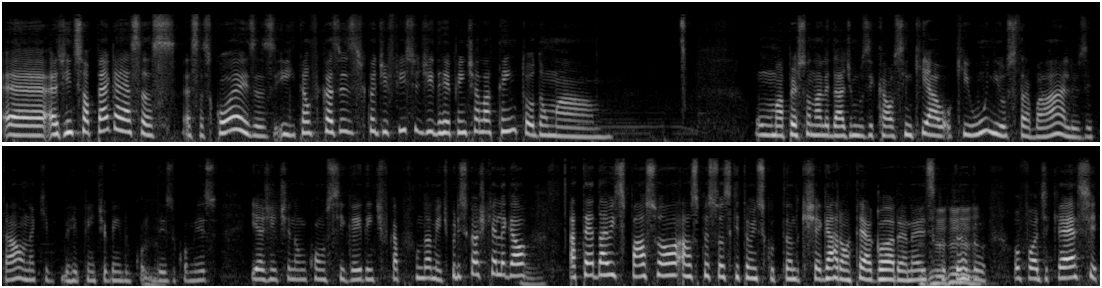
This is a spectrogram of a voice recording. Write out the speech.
é, a gente só pega essas, essas coisas e então fica, às vezes fica difícil de, de repente, ela tem toda uma uma personalidade musical assim que, a- que une os trabalhos e tal, né, que de repente vem do co- desde o começo e a gente não consiga identificar profundamente. Por isso que eu acho que é legal até dar espaço às pessoas que estão escutando, que chegaram até agora, né, escutando o podcast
